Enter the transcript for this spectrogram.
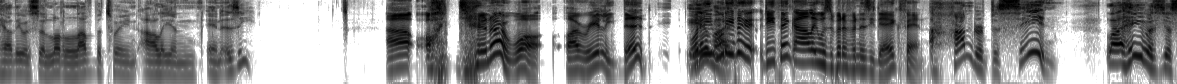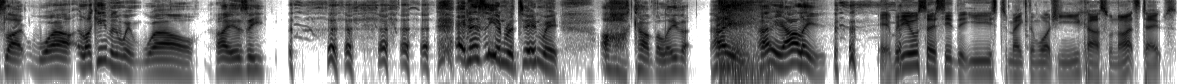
how there was a lot of love between Ali and, and Izzy? Uh, oh, do you know what? I really did. What, Yeah, do, you, what do you think? Do you think Ali was a bit of an Izzy Dag fan? A hundred percent. Like he was just like, wow. Like he even went, wow. Hi, Izzy. And Izzy in return went, oh, I can't believe it. Hey, hey, Ali. Yeah, but he also said that you used to make them watch Newcastle Knights tapes.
